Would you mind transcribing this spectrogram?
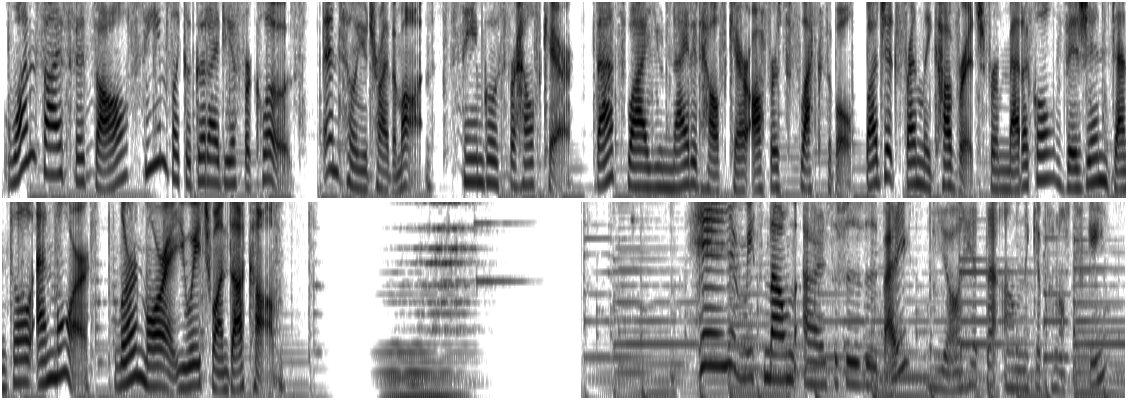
One size fits all seems like a good idea for clothes until you try them on. Same goes for healthcare. That's why United Healthcare offers flexible, budget-friendly coverage for medical, vision, dental, and more. Learn more at uh1.com. Hej, mitt namn är Sofie Wiberg Jag heter Annika Panotski.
